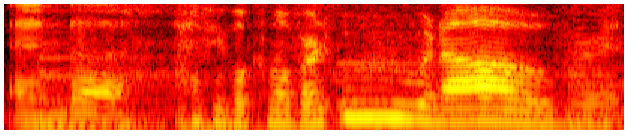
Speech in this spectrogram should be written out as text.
and uh, have people come over and ooh and ah over it.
